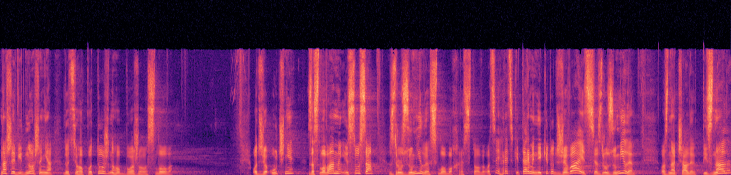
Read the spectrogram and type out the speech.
наше відношення до цього потужного Божого Слова. Отже, учні, за словами Ісуса, зрозуміли Слово Христове. Оцей грецький термін, який тут вживається, зрозуміли, означали пізнали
